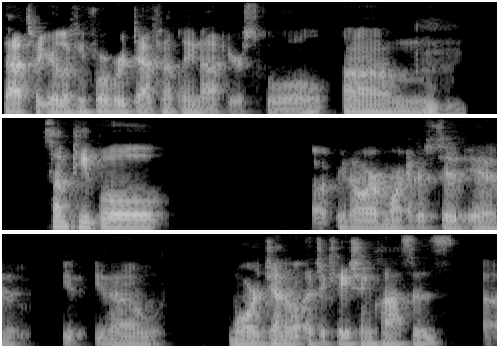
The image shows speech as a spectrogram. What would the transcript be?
that's what you're looking for, we're definitely not your school. Um, Mhm. some people uh, you know are more interested in you know more general education classes uh,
